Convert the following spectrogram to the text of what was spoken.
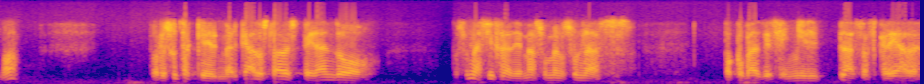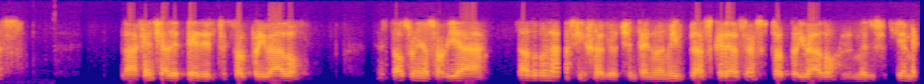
¿no? Pues resulta que el mercado estaba esperando pues una cifra de más o menos unas poco más de 100 mil plazas creadas. La agencia ADP del sector privado en Estados Unidos había dado una cifra de 89 mil plazas creadas en el sector privado en el mes de septiembre.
